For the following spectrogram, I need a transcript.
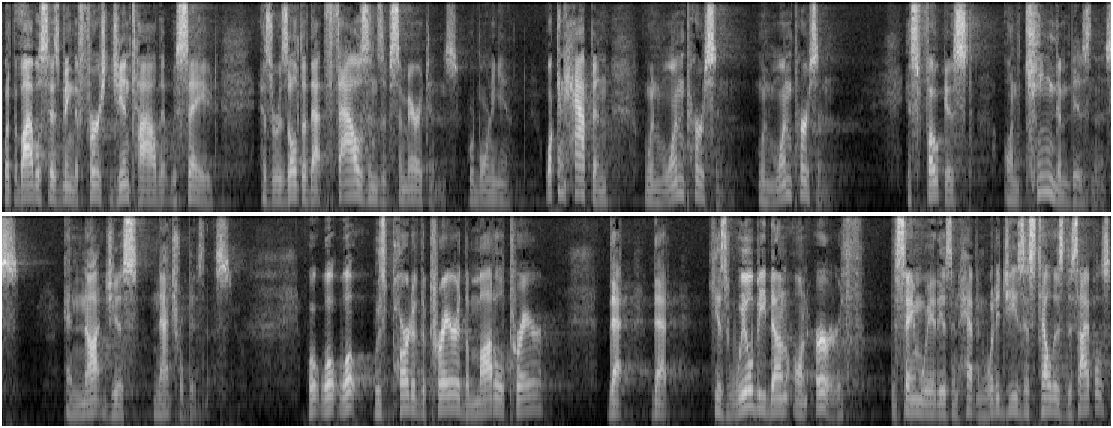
what the Bible says being the first Gentile that was saved, as a result of that, thousands of Samaritans were born again. What can happen when one person, when one person is focused on kingdom business and not just natural business? What, what, what was part of the prayer, the model prayer? That, that his will be done on earth the same way it is in heaven. What did Jesus tell his disciples?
